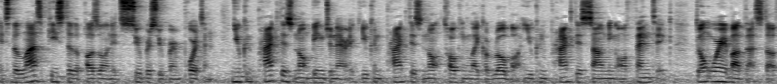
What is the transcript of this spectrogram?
It's the last piece to the puzzle and it's super, super important. You can practice not being generic. You can practice not talking like a robot. You can practice sounding authentic. Don't worry about that stuff.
